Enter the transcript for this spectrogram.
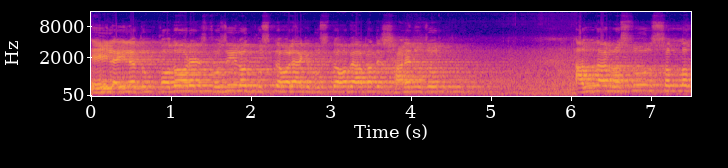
এই লাইলাতুল কদরের ফজিলত বুঝতে হলে আগে বুঝতে হবে আপনাদের শানে নজুল। আল্লাহ রসুল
